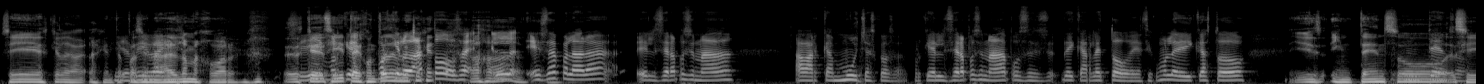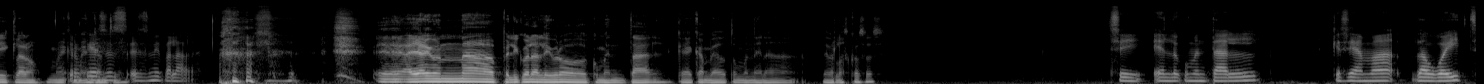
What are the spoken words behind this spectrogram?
Sí, es que la, la gente apasionada es lo mejor. es que sí, porque- te juntas porque de lo mucha da gente. todo. O sea, Ajá. el- esa palabra, el ser apasionada, abarca muchas cosas. Porque el ser apasionada, pues, es dedicarle todo. Y así como le dedicas todo, Y es intenso. Intenso. Sí, claro, me, creo me que esa es, esa es mi palabra. Eh, ¿Hay alguna película, libro o documental que haya cambiado tu manera de ver las cosas? Sí, el documental que se llama The Weight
